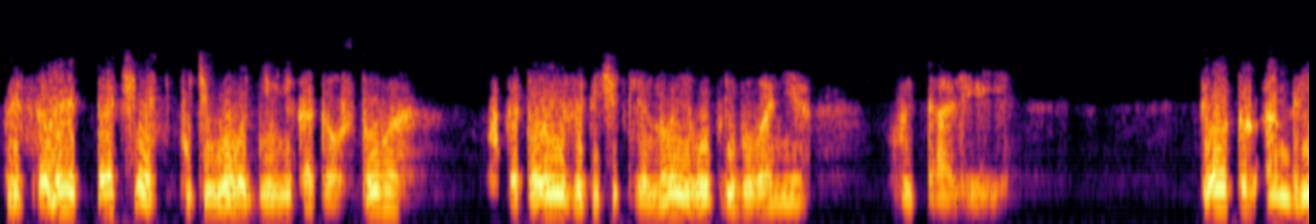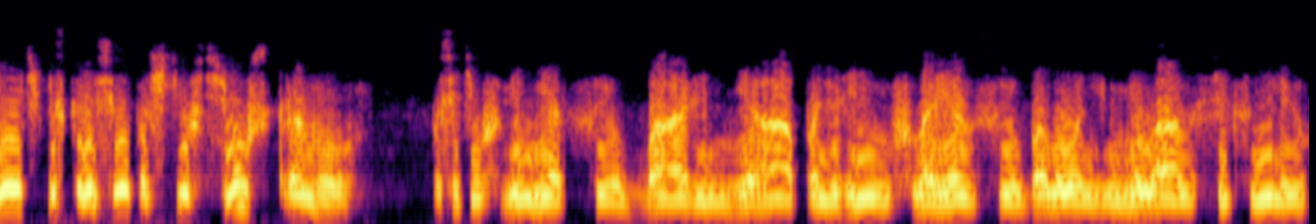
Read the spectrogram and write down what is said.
представляет та часть путевого дневника Толстого, которой запечатлено его пребывание в Италии. Петр Андреевич исколесил почти всю страну, посетив Венецию, Бари, Неаполь, Рим, Флоренцию, Болонью, Милан, Сицилию.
